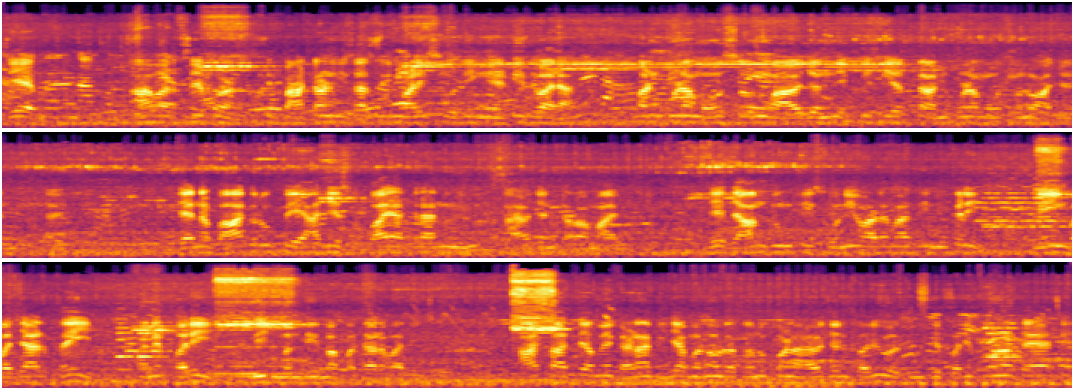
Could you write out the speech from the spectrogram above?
વર્ષની જેમ આ વર્ષે પણ શ્રી પાટણ વિશા શ્રીમાળી સ્પોર્ટિંગ નેટી દ્વારા અન્નપૂર્ણા મહોત્સવનું આયોજન એકવીસ દિવસના અન્નપૂર્ણા મહોત્સવનું આયોજન થયું છે. જેના ભાગરૂપે આજે શોભાયાત્રાનું આયોજન કરવામાં આવ્યું છે. જે ધામધૂમથી સોનીવાડામાંથી નીકળી મેઇન બજાર થઈ અને ફરી બીજ મંદિરમાં પધારવાની છે. આ સાથે અમે ઘણા બીજા મનોરથોનું પણ આયોજન કર્યું હતું, જે પરિપૂર્ણ થયા છે.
